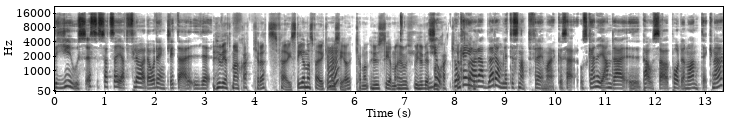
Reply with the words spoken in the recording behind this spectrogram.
the uses så att säga att flöda ordentligt där i. Hur vet man chakrats färg? Stenens färg kan mm. man se. Kan man, hur, ser man, hur, hur vet jo, man chakrats färg? då kan jag rabbla dem lite snabbt för dig Marcus här och så kan ni andra eh, pausa podden och anteckna.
